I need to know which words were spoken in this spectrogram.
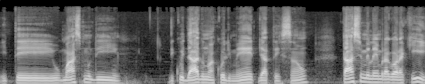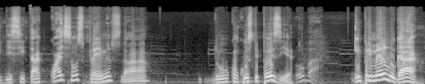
e ter o máximo de, de cuidado no acolhimento, de atenção. Tássio me lembra agora aqui de citar quais são os prêmios da, do concurso de poesia. Oba! Em primeiro lugar,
